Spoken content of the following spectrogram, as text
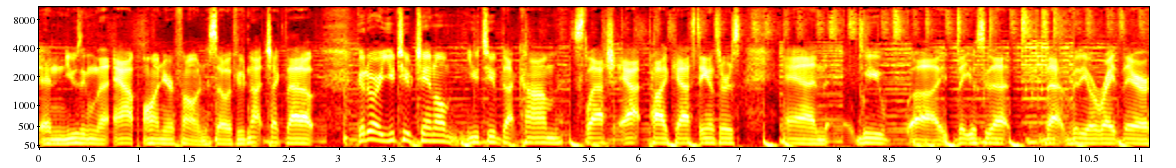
and using the app on your phone. So, if you've not checked that out, go to our YouTube channel, youtube.com slash at podcast answers. And we, uh, that you'll see that, that video right there.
